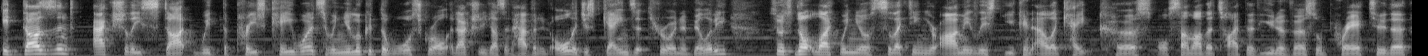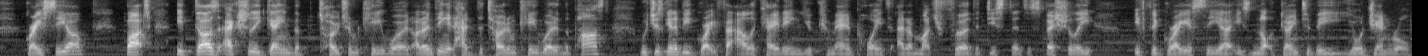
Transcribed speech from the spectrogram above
It doesn't actually start with the priest keyword. So when you look at the war scroll, it actually doesn't have it at all. It just gains it through an ability. So it's not like when you're selecting your army list, you can allocate curse or some other type of universal prayer to the Seer but it does actually gain the totem keyword. I don't think it had the totem keyword in the past, which is going to be great for allocating your command points at a much further distance, especially if the Grey Seer is not going to be your general.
